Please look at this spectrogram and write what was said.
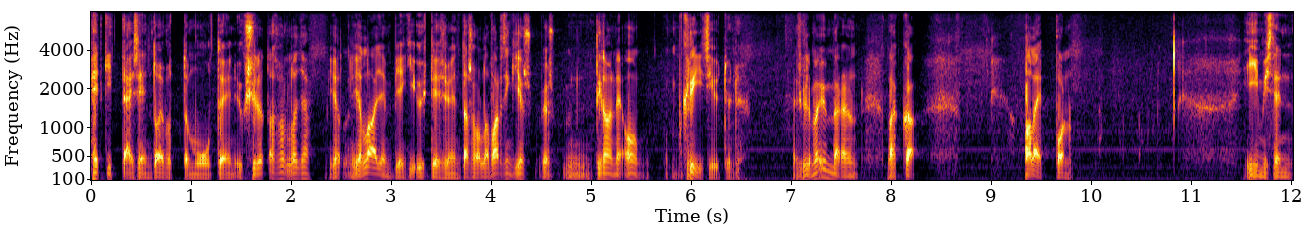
hetkittäiseen toivottomuuteen yksilötasolla ja, ja, ja laajempienkin yhteisöjen tasolla, varsinkin jos, jos tilanne on kriisiytynyt. Ja kyllä mä ymmärrän vaikka Aleppon ihmisten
